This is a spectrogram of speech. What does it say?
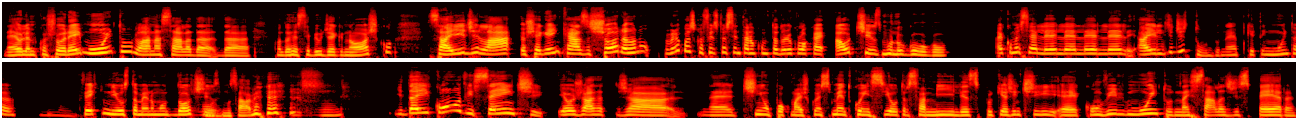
Né? Eu lembro que eu chorei muito lá na sala da, da- quando eu recebi o diagnóstico. Saí de lá, eu cheguei em casa chorando. A primeira coisa que eu fiz foi sentar no computador e colocar autismo no Google. Aí comecei a ler, ler, ler, ler. Aí li de tudo, né? Porque tem muita Muito. fake news também no mundo do autismo, sabe? Uhum. E daí, com o Vicente, eu já, já né, tinha um pouco mais de conhecimento, conhecia outras famílias, porque a gente eh, convive muito nas salas de espera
